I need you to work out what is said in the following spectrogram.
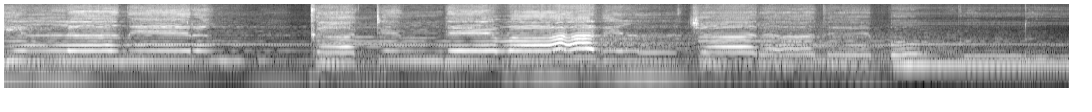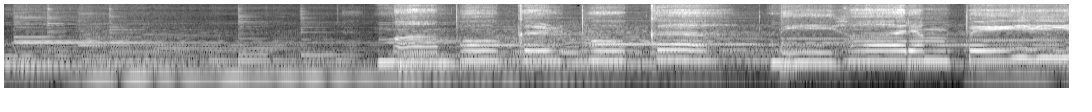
മഴയില്ല നേരം കാറ്റെന്തേ വാതിൽ ചാരാതെ പോകുന്നു. മാമ്പൂക്കൾ പൂക്ക നീഹാരം പെയ്യാരാവെന്ന്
